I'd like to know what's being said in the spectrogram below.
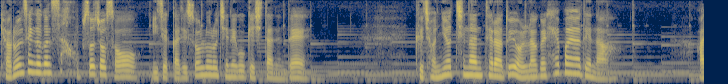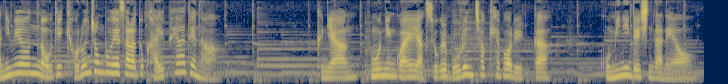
결혼 생각은 싹 없어져서 이제까지 솔로로 지내고 계시다는데 그 전 여친한테라도 연락을 해봐야 되나 아니면 어디 결혼정보회사라도 가입해야 되나 그냥 부모님과의 약속을 모른 척 해버릴까 고민이 되신다네요.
